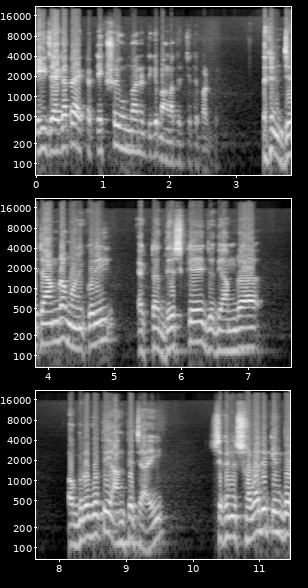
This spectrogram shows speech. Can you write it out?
এই জায়গাটা একটা টেকসই উন্নয়নের দিকে বাংলাদেশ যেতে পারবে? দেখেন, যেটা আমরা মনে করি, একটা দেশকে যদি আমরা অগ্রগতি আনতে চাই, সেখানে সবারই কিন্তু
